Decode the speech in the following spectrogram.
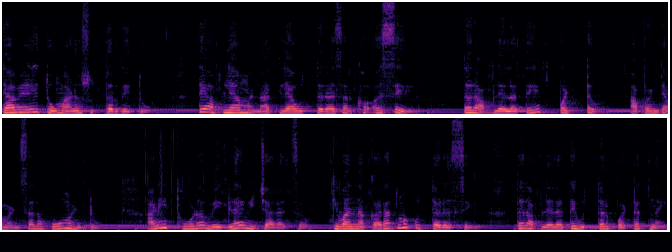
त्यावेळी तो माणूस उत्तर देतो ते आपल्या मनातल्या उत्तरासारखं असेल तर आपल्याला ते पटतं. आपण त्या माणसाला हो म्हणतो. आणि थोडं वेगळ्या विचाराचं किंवा नकारात्मक उत्तर असेल तर आपल्याला ते उत्तर पटत नाही.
